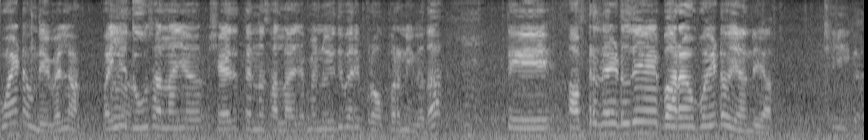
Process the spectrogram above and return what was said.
ਪੁਆਇੰਟ ਹੁੰਦੇ ਪਹਿਲਾਂ। ਪਹਿਲੇ ਹਾਂ। 2 ਸਾਲਾਂ 'ਚ ਸ਼ਾਇਦ 3 ਸਾਲਾਂ 'ਚ ਮੈਨੂੰ ਇਹਦੇ ਬਾਰੇ ਪ੍ਰੋਪਰ ਨਹੀਂ ਪਤਾ। ਹੂੰ, ਤੇ ਆਫਟਰ ਦੈਟ ਉਹਦੇ 12 ਪੁਆਇੰਟ ਹੋ ਜਾਂਦੇ ਆ। ਠੀਕ ਆ।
